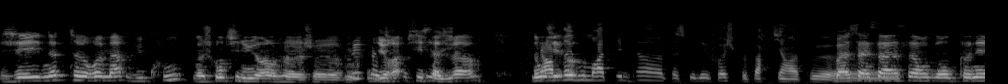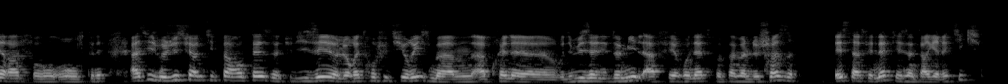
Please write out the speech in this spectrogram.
J'ai une autre remarque du coup. je continue, hein, je, je... si ça te va. Donc après, vous me rappelez bien, parce que des fois, je peux partir un peu. Bah, ça, ça, euh, ça, on, te connaît, Raph, on, te connaît. Ah, si, je veux juste faire une petite parenthèse. Tu disais, euh, le rétrofuturisme, euh, après, au début des années 2000, a fait renaître pas mal de choses, et ça a fait naître les intergalactiques.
